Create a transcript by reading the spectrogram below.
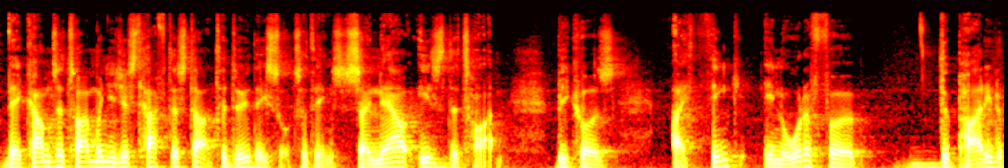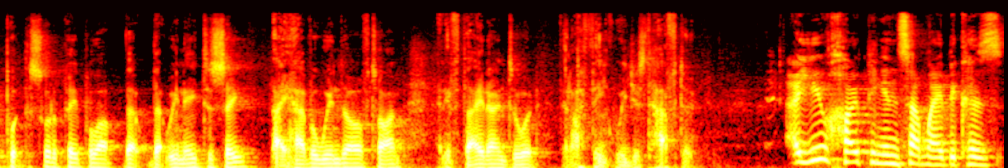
there comes a time when you just have to start to do these sorts of things. So now is the time because I think in order for the party to put the sort of people up that, that we need to see, they have a window of time. And if they don't do it, then I think we just have to. Are you hoping in some way, because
